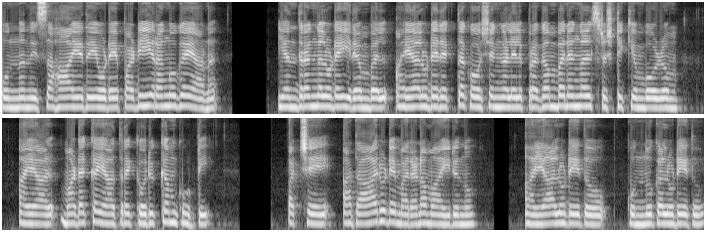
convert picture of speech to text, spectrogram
കുന്ന് നിസ്സഹായതയോടെ പടിയിറങ്ങുകയാണ്. യന്ത്രങ്ങളുടെ ഇരമ്പൽ അയാളുടെ രക്തകോശങ്ങളിൽ പ്രകമ്പനങ്ങൾ സൃഷ്ടിക്കുമ്പോഴും അയാൾ മടക്കയാത്രയ്ക്കൊരുക്കം കൂട്ടി. പക്ഷേ അതാരുടെ മരണമായിരുന്നു? അയാളുടേതോ കുന്നുകളുടേതോ?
